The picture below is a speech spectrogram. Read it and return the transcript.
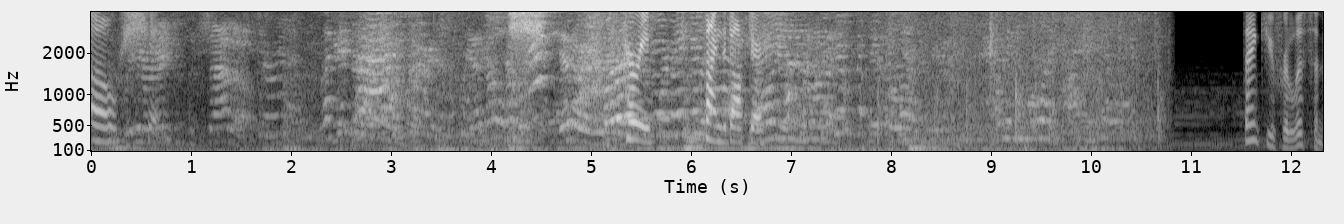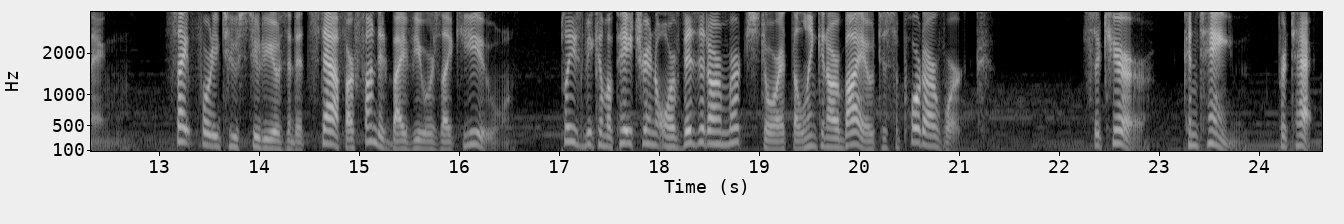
Oh shit. Shh. Hurry! Find the doctor. Thank you for listening. Site 42 Studios and its staff are funded by viewers like you. Please become a patron or visit our merch store at the link in our bio to support our work. Secure, contain, protect.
